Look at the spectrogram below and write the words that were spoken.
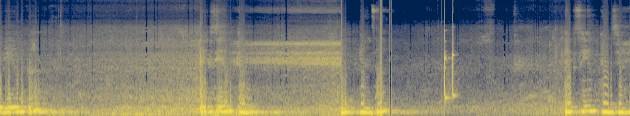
in up. Exhale down. Hands up. Exhale, hands down.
